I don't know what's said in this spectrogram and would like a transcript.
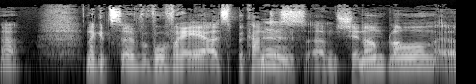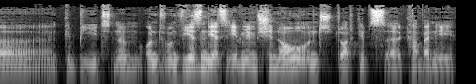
ja. Und dann gibt's äh, Vouvray als bekanntes ähm, Chenin Blanc äh, Gebiet, ne? Und und wir sind jetzt eben im Chenin und dort gibt's äh, Cabernet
